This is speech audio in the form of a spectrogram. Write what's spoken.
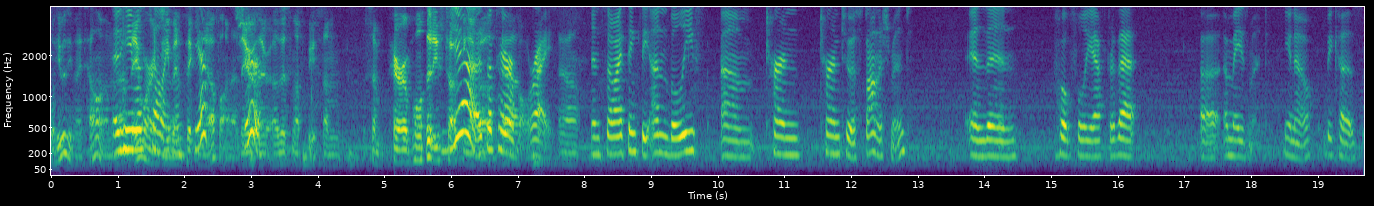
Well, he was even telling them, And that. he they was weren't telling even them. picking Yeah, up on it. They sure. were, oh, this must be some some parable that he's talking yeah, about. it's a parable, right? Yeah. And so I think the unbelief um, turned turned to astonishment, and then hopefully after that, uh, amazement. You know, because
